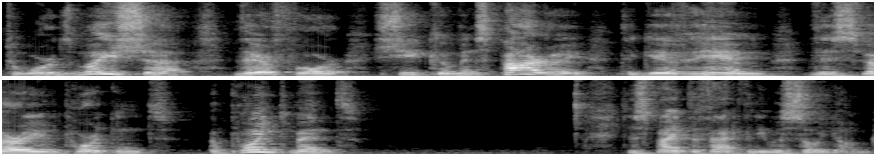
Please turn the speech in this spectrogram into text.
towards Moshe. Therefore, she convinced Paroi to give him this very important appointment despite the fact that he was so young.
